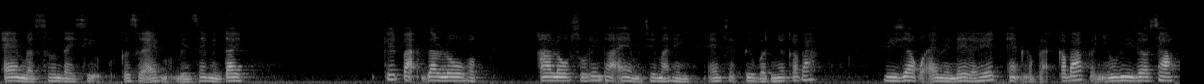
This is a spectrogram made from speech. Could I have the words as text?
em là Sơn Tài Xỉu, cơ sở em ở bến xe miền Tây. Kết bạn Zalo hoặc alo số điện thoại em ở trên màn hình, em sẽ tư vấn cho các bác. Video của em đến đây là hết. Hẹn gặp lại các bác ở những video sau.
